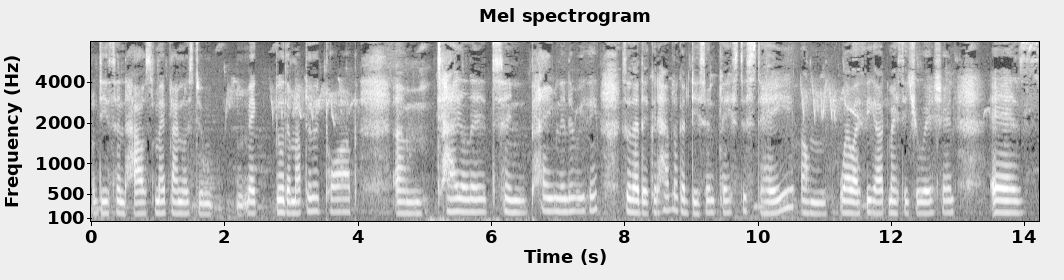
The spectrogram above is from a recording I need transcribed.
a decent house. My plan was to make build them up to the top, um, tile it and paint and everything, so that they could have like a decent place to stay. Um, while I figure out my situation, as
